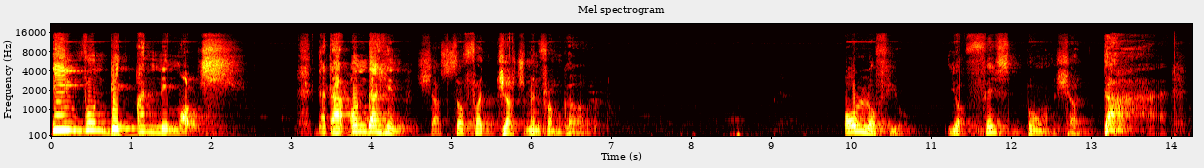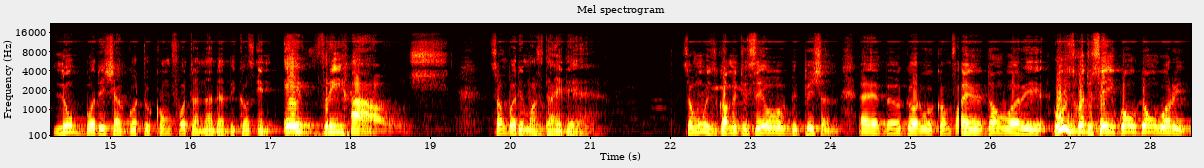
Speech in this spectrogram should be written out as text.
even the animals that are under him shall suffer judgment from God. All of you, your firstborn shall die. Nobody shall go to comfort another because in every house, somebody must die there. So who is coming to say, "Oh, be patient, uh, God will come for"? Hey, don't worry. Who is going to say, "Go, don't worry"?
